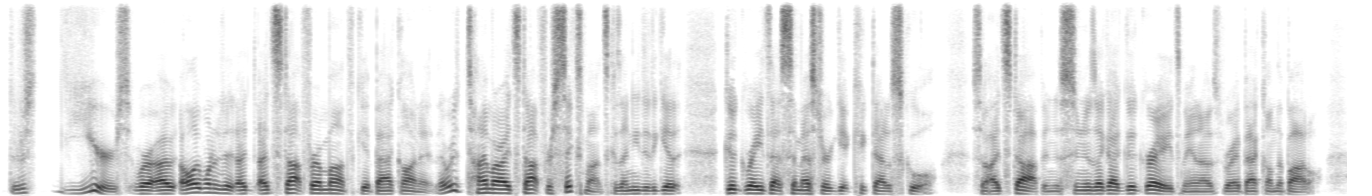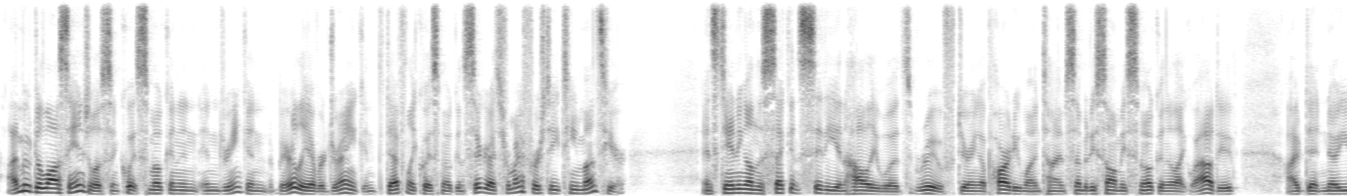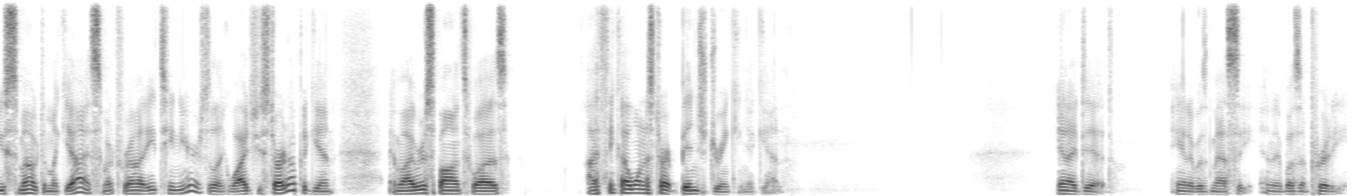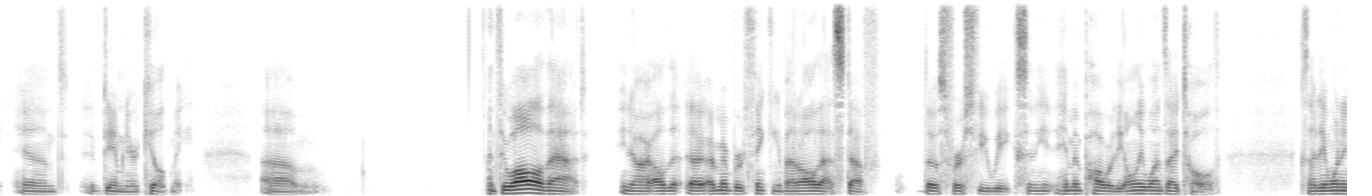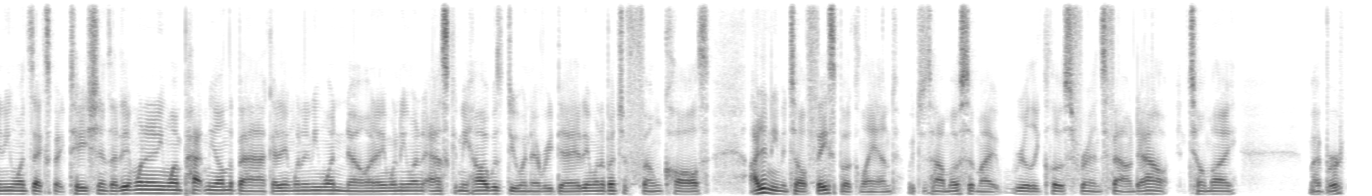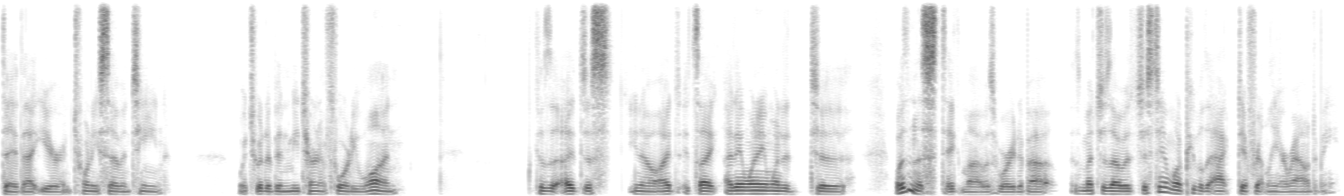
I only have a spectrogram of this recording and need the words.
There's years where I all I wanted to I'd, I'd, stop for a month, get back on it. There was a time where I'd stop for six months because I needed to get good grades that semester, get kicked out of school. So I'd stop, and as soon as I got good grades, man, I was right back on the bottle. I moved to Los Angeles and quit smoking and, and drinking. Barely ever drank, and definitely quit smoking cigarettes for my first 18 months here. And standing on the second city in Hollywood's roof during a party one time, somebody saw me smoking. They're like, wow, dude, I didn't know you smoked. I'm like, yeah, I smoked for about 18 years. They're like, why'd you start up again? And my response was, I think I want to start binge drinking again. And I did. And it was messy and it wasn't pretty and it damn near killed me. Um, and through all of that, you know, all the, I remember thinking about all that stuff those first few weeks, and he, him and Paul were the only ones I told because I didn't want anyone's expectations. I didn't want anyone pat me on the back. I didn't want anyone knowing. I didn't want anyone asking me how I was doing every day. I didn't want a bunch of phone calls. I didn't even tell Facebook land, which is how most of my really close friends found out until my my birthday that year in 2017, which would have been me turning 41. Because I just, you know, I it's like I didn't want anyone to, to wasn't the stigma I was worried about as much as I was just didn't want people to act differently around me.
